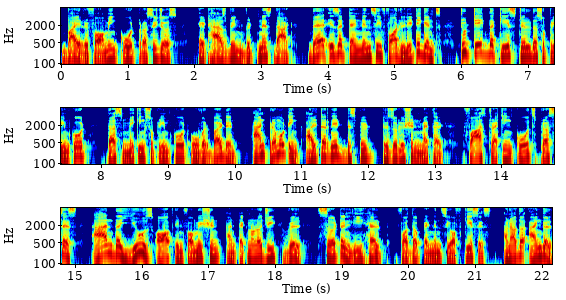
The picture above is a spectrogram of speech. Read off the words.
by reforming court procedures, it has been witnessed that there is a tendency for litigants to take the case till the Supreme Court, thus making Supreme Court overburdened and promoting alternate dispute resolution method, fast tracking courts process and the use of information and technology will certainly help for the pendency of cases. Another angle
